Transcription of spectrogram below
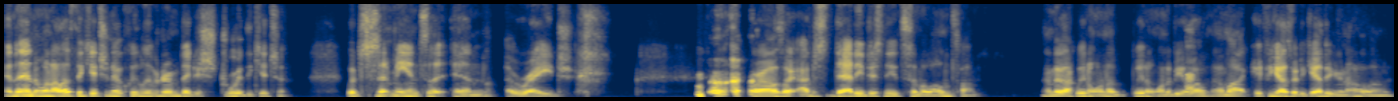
And then when I left the kitchen to clean the living room, they destroyed the kitchen, which sent me into in a rage where I was like, I just daddy just needs some alone time. And they're like, we don't want to we don't want to be alone. And I'm like, if you guys are together, you're not alone.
